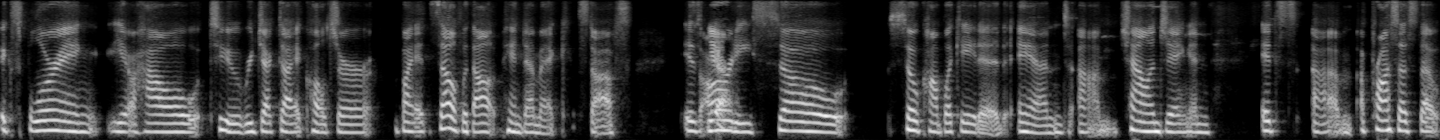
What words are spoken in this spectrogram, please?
exploring, you know, how to reject diet culture by itself without pandemic stuff is Yeah. already so so complicated and um challenging. And it's um a process that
